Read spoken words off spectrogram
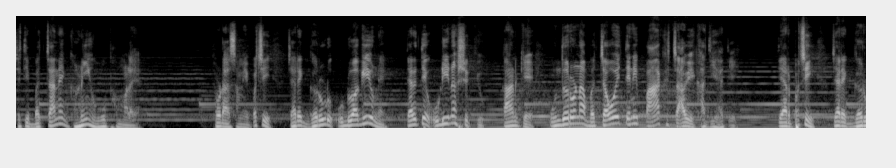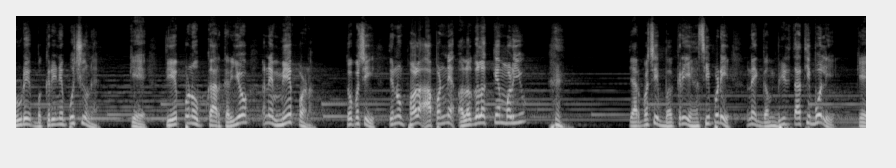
જેથી બચ્ચાને ઘણી હૂંફ મળે. થોડા સમય પછી જ્યારે ગરુડ ઉડવા ગયું ને, ત્યારે તે ઉડી ન શક્યું, કારણ કે ઉંદરોના બચ્ચાઓએ તેની પાંખ ચાવી ખાધી હતી. ત્યાર પછી જ્યારે ગરુડે બકરીને પૂછ્યું ને કે, તે પણ ઉપકાર કર્યો અને મેં પણ? તો પછી તેનું ફળ આપણને અલગ અલગ કેમ મળ્યું? ત્યાર પછી બકરી હસી પડી અને ગંભીરતાથી બોલી કે,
